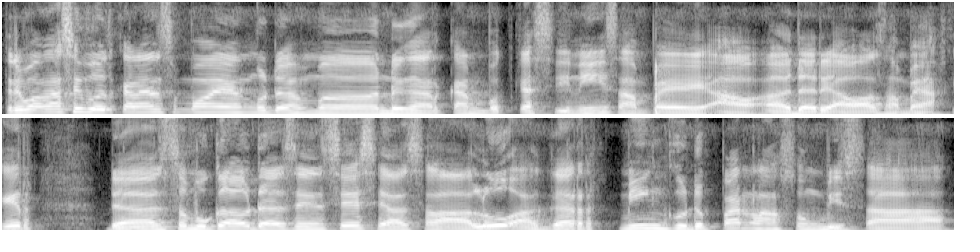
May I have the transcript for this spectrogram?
Terima kasih buat kalian semua yang udah mendengarkan podcast ini sampai eh, dari awal sampai akhir dan semoga udah sensei sehat selalu agar minggu depan langsung bisa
